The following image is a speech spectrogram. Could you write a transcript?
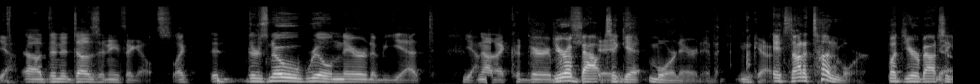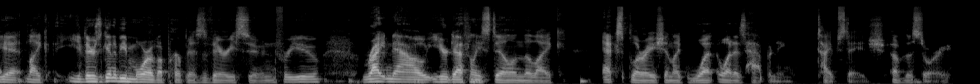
Yeah. Uh, than it does anything else. Like it, there's no real narrative yet. Yeah. Now that could very. You're about change. to get more narrative. Okay. It's not a ton more, but you're about yeah. to get like there's going to be more of a purpose very soon for you. Right now, you're definitely still in the like exploration, like what what is happening type stage of the story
